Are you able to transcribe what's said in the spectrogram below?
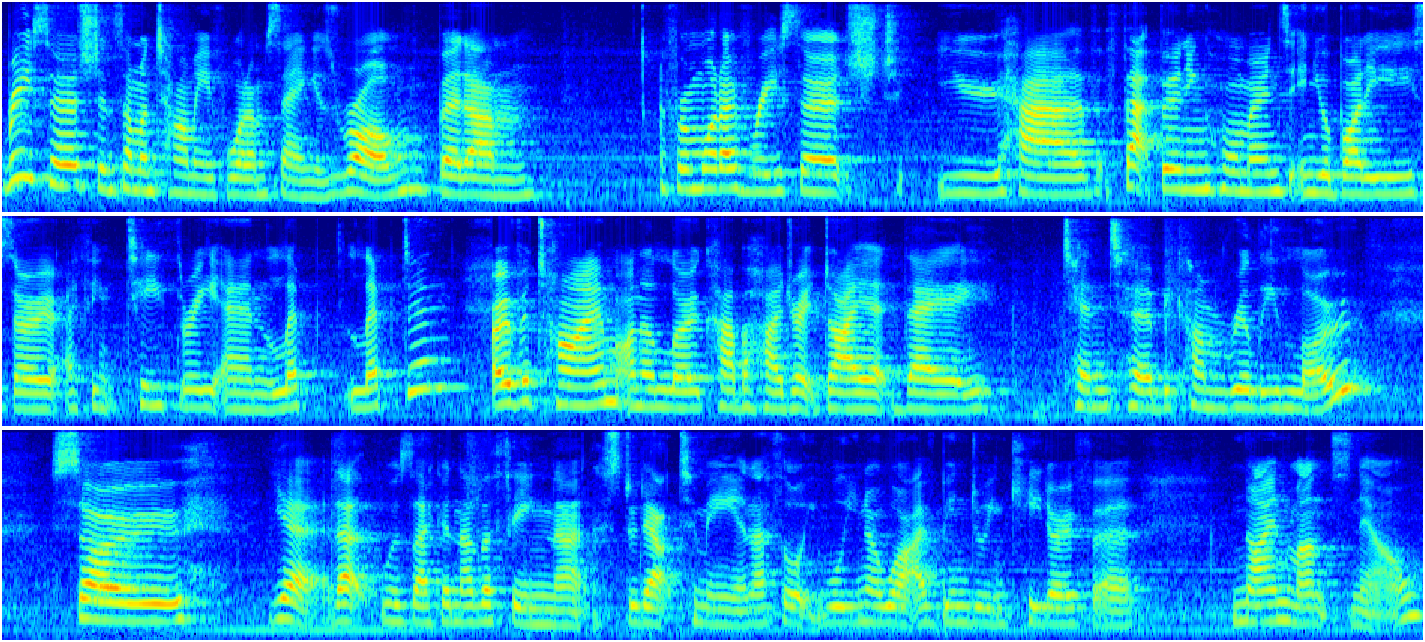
researched, and someone tell me if what I'm saying is wrong, but um, from what I've researched, you have fat burning hormones in your body. So I think T3 and lep leptin over time on a low carbohydrate diet, they tend to become really low. So yeah, that was like another thing that stood out to me. And I thought, well, you know what? I've been doing keto for nine months now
